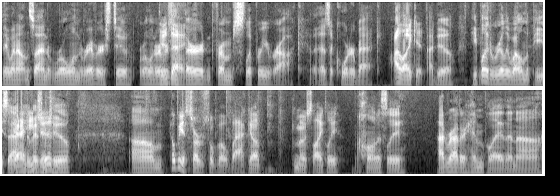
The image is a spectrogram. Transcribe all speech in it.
They went out and signed Roland Rivers too. Roland Rivers the third from Slippery Rock as a quarterback. I like it. I do. He played really well in the PSAC Yeah, Division. Two. He'll be a serviceable backup, most likely. Honestly, I'd rather him play than uh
